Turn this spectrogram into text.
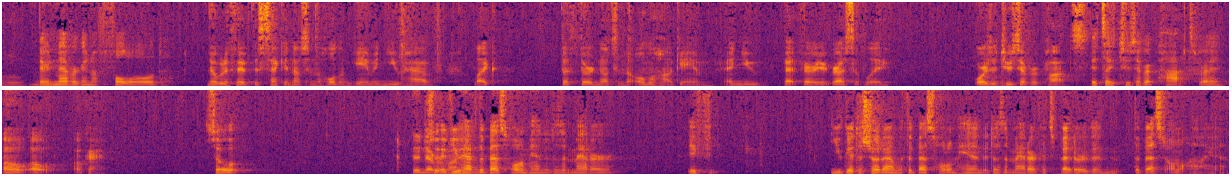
Mhm. they're never gonna fold. No, but if they have the second nuts in the hold'em game and you have like the third nuts in the Omaha game and you bet very aggressively, or is it two separate pots? It's like two separate pots, right? Oh, oh, okay. So, Then never so if you have the best Hold'em hand, it doesn't matter. If you get to showdown with the best Hold'em hand, it doesn't matter if it's better than the best Omaha hand.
